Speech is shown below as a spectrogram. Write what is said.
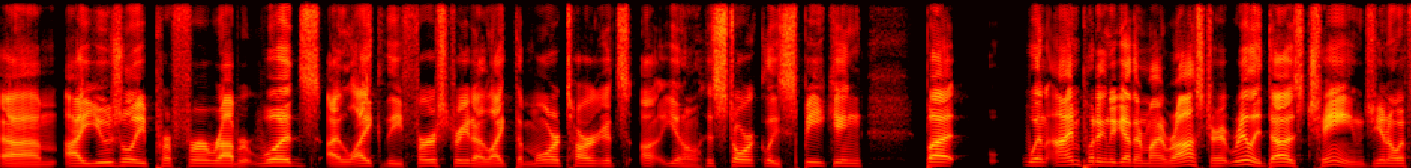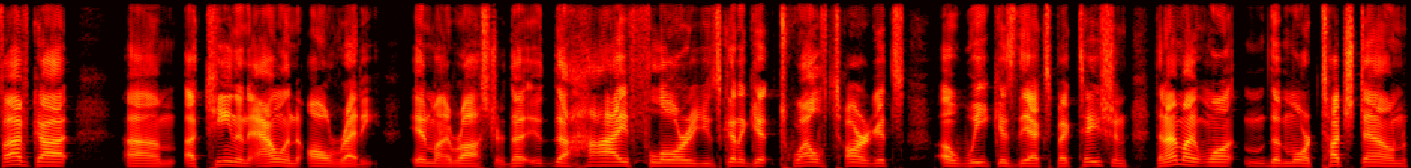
um, I usually prefer Robert Woods. I like the first read. I like the more targets, uh, you know, historically speaking. But when I'm putting together my roster, it really does change. You know, if I've got um, a Keenan Allen already in my roster, the the high floor, he's going to get 12 targets a week is the expectation, then I might want the more touchdown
